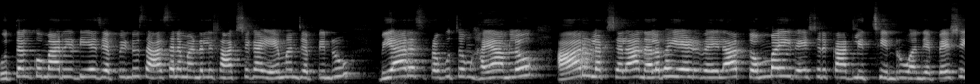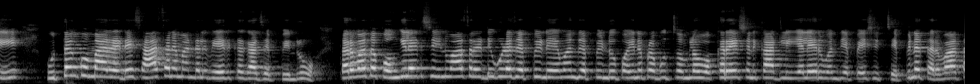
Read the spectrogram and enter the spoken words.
ఉత్తమ్ కుమార్ రెడ్డియే చెప్పిండు శాసన మండలి సాక్షిగా ఏమని చెప్పిండ్రు? బీఆర్ఎస్ ప్రభుత్వం హయాంలో ఆరు లక్షల నలభై ఏడు వేల తొంభై రేషన్ కార్డులు ఇచ్చిండ్రు అని చెప్పేసి ఉత్తమ్ కుమార్ రెడ్డి శాసన మండలి వేదికగా చెప్పిండ్రు. తర్వాత పొంగిరెడ్డి శ్రీనివాసరెడ్డి కూడా చెప్పిండు ఏమని చెప్పిండు? పోయిన ప్రభుత్వంలో ఒక్క రేషన్ కార్డులు ఇయ్యలేరు అని చెప్పేసి చెప్పిన తర్వాత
